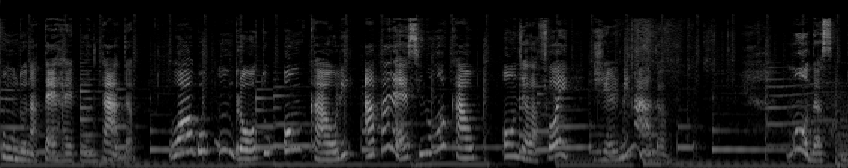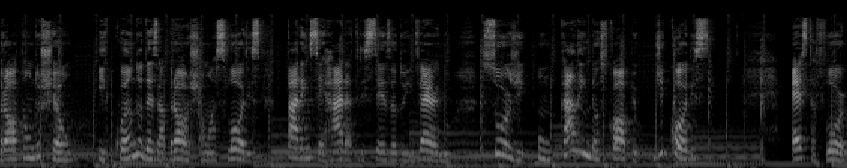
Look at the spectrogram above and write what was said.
fundo na terra, é plantada, logo um broto ou um caule aparece no local onde ela foi germinada. Mudas brotam do chão e, quando desabrocham as flores para encerrar a tristeza do inverno, surge um calendoscópio de cores. Esta flor,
